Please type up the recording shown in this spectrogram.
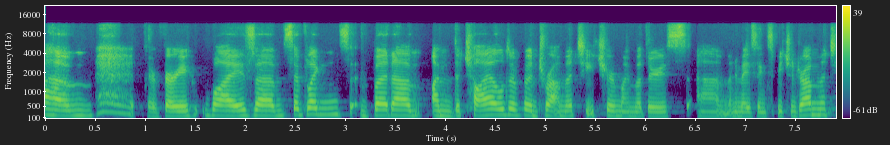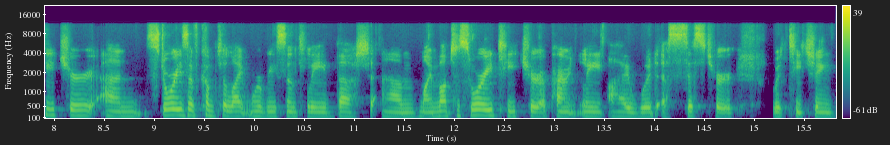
Um, they're very wise um, siblings, but um, I'm the child of a drama teacher. My mother's um, an amazing speech and drama teacher and stories have come to light more recently that um, my Montessori teacher, apparently I would assist her with teaching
